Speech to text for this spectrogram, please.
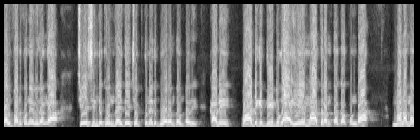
బల్బ్ అనుకునే విధంగా చేసింది కొందైతే చెప్పుకునేది ఘోరంత ఉంటుంది. కానీ వాటికి దీటుగా ఏ మాత్రం తగ్గకుండా మనము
